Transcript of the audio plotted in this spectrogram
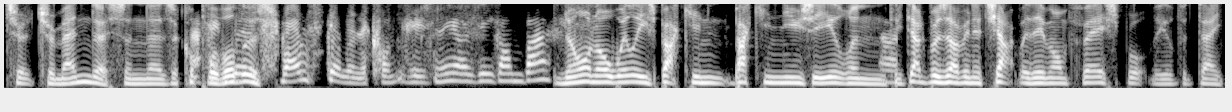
tr- tremendous. And there's a couple of others. Swan's still in the country, isn't he? Or has he gone back? No, no. Willie's back in back in New Zealand. Oh. His dad was having a chat with him on Facebook the other day,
